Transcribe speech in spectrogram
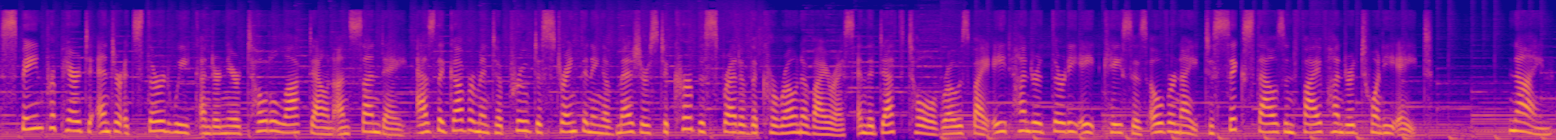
Spain prepared to enter its third week under near total lockdown on Sunday, as the government approved a strengthening of measures to curb the spread of the coronavirus and the death toll rose by 838 cases overnight to 6,528. 9.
